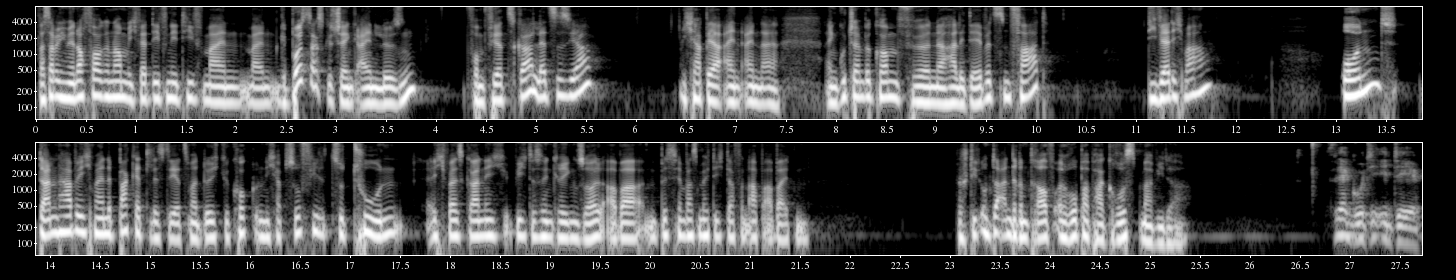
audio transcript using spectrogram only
Was habe ich mir noch vorgenommen? Ich werde definitiv mein, mein Geburtstagsgeschenk einlösen vom 40er letztes Jahr. Ich habe ja ein, ein, äh, einen Gutschein bekommen für eine Harley-Davidson-Fahrt. Die werde ich machen. Und dann habe ich meine Bucketliste jetzt mal durchgeguckt und ich habe so viel zu tun. Ich weiß gar nicht, wie ich das hinkriegen soll, aber ein bisschen was möchte ich davon abarbeiten. Da steht unter anderem drauf Europapark Rust mal wieder. Sehr gute Idee.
